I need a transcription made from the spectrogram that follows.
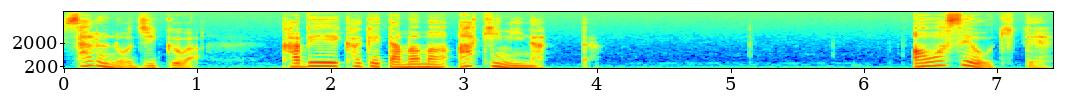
猿の軸は壁へかけたまま秋になった。合わせを着て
